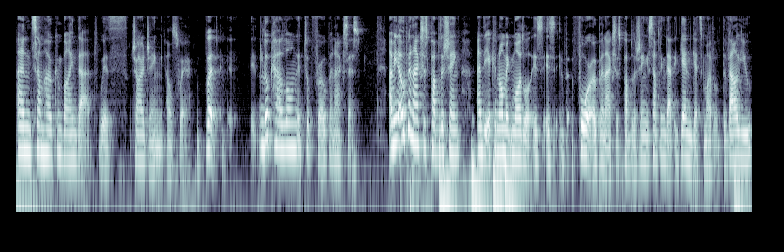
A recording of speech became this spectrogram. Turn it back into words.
and somehow combine that with charging elsewhere. But uh, look how long it took for open access. I mean, open access publishing and the economic model is, is for open access publishing is something that again gets muddled. The value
